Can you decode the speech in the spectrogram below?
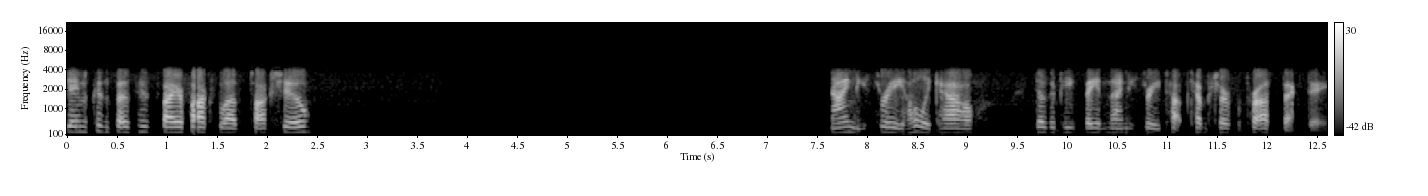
Jameson says his Firefox loves TalkShoe. 93. Holy cow. Doesn't Pete say in 93 top temperature for prospecting?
